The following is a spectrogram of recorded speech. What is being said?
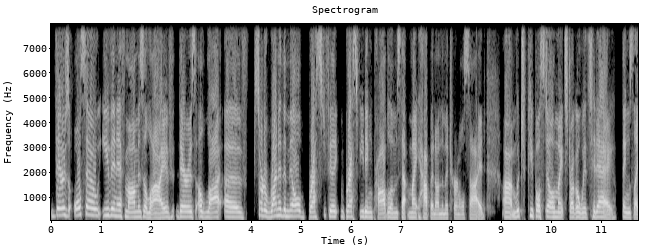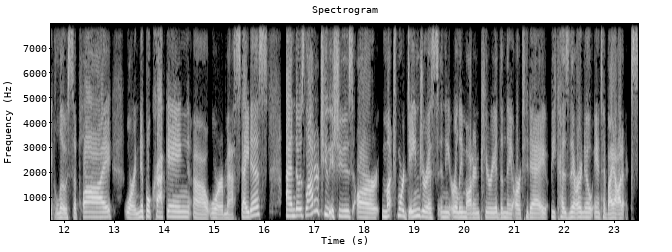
there's also, even if mom is alive, there's a lot of sort of run of the mill breastfeeding problems that might happen on the maternal side, um, which people still might struggle with today. Things like low supply or nipple cracking uh, or mastitis. And those latter two issues are much more dangerous in the early modern period than they are today because there are no antibiotics.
